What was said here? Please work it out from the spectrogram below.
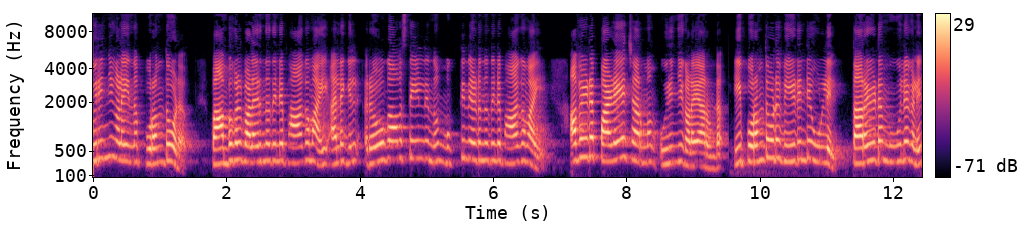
ഉരിഞ്ഞു കളയുന്ന പുറന്തോട്. പാമ്പുകൾ വളരുന്നതിന്റെ ഭാഗമായി അല്ലെങ്കിൽ രോഗാവസ്ഥയിൽ നിന്നും മുക്തി നേടുന്നതിന്റെ ഭാഗമായി അവയുടെ പഴയ ചർമ്മം ഉരിഞ്ഞു കളയാറുണ്ട്. ഈ പുറംതോട് വീടിന്റെ ഉള്ളിൽ തറയുടെ മൂലകളിൽ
